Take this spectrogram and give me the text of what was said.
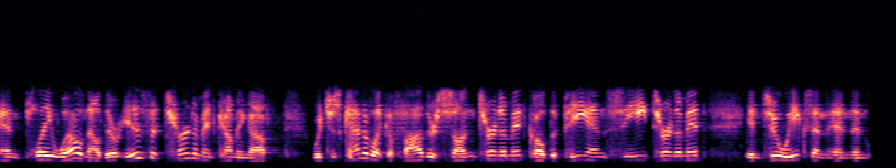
and play well. Now there is a tournament coming up, which is kind of like a father-son tournament called the PNC tournament in two weeks, and and, and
